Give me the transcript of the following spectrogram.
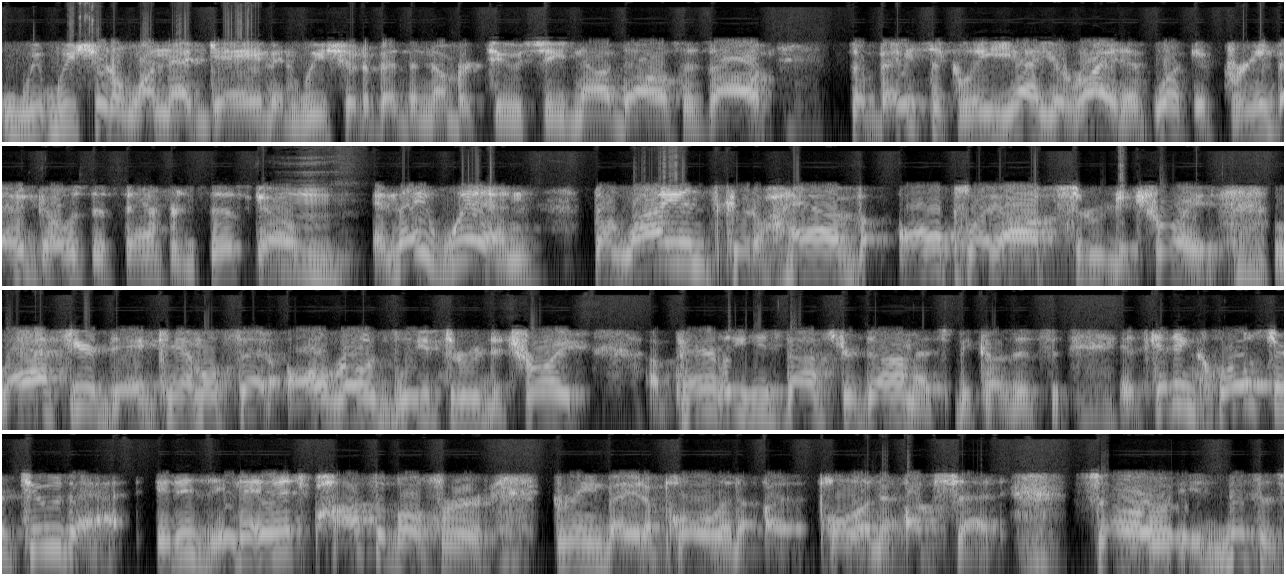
we, we should have won that game, and we should have been the number two seed. Now Dallas is out. So basically, yeah, you're right. If look, if Green Bay goes to San Francisco mm. and they win, the Lions could have all playoffs through Detroit. Last year, Dan Campbell said all roads lead through Detroit. Apparently, he's Nostradamus because it's it's getting closer to that. It is it is possible for Green Bay to pull an uh, pull an upset. So this is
